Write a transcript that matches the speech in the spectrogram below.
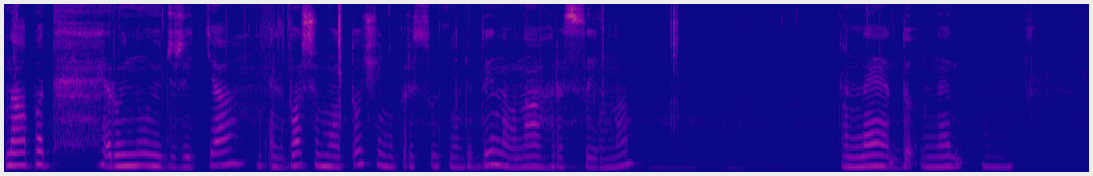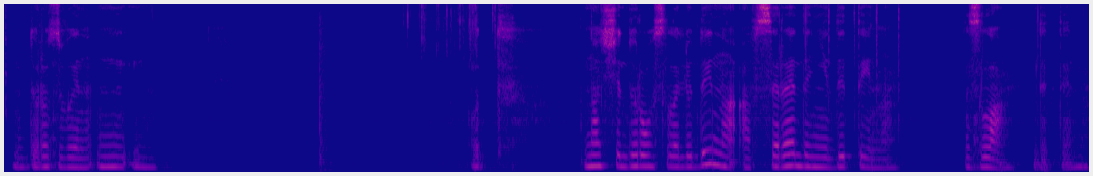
Напад руйнують життя. В вашому оточенні присутня людина, вона агресивна, не, не, недорозвинена. От, наче доросла людина, а всередині дитина, зла дитина.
